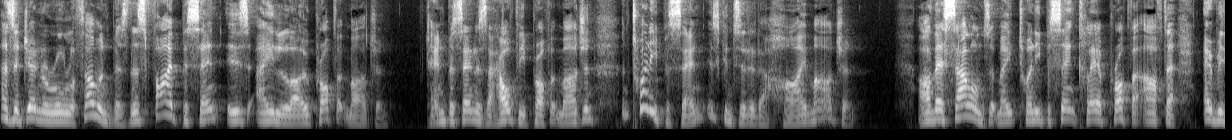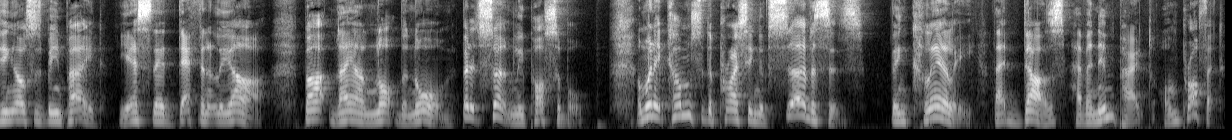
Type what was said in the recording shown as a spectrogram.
As a general rule of thumb in business, 5% is a low profit margin, 10% is a healthy profit margin, and 20% is considered a high margin. Are there salons that make 20% clear profit after everything else has been paid? Yes, there definitely are. But they are not the norm, but it's certainly possible. And when it comes to the pricing of services, then clearly that does have an impact on profit.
